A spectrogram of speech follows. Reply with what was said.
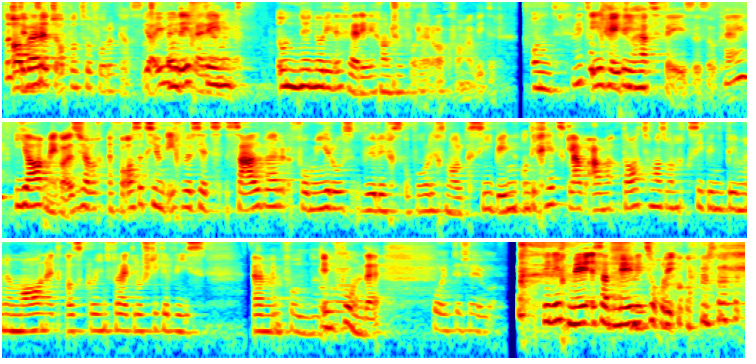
Das stimmt, Aber- schon ab und zu vorher gegessen. Ja, Und in ich finde, und nicht nur in der Ferien, ich habe schon vorher angefangen wieder. Und It's ich okay to find- have phases, okay? ja, mega. Es war einfach eine Phase gewesen und ich würde es jetzt selber von mir aus, würde ich es, obwohl ich es mal gsi bin und ich hätte es glaube auch damals, als ich bin, bei einem Mann nicht als Green Flag lustigerweise ähm, Empfunden. empfunden. Beuteschema. Vielleicht mehr, es hat mehr mit so ein bisschen,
